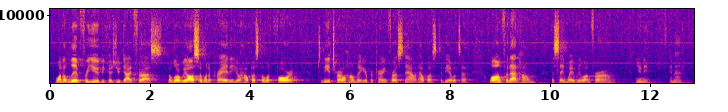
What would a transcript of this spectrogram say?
want to live for you because you died for us. But, Lord, we also want to pray that you'll help us to look forward to the eternal home that you're preparing for us now and help us to be able to long for that home the same way we long for our own. In your name, amen.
